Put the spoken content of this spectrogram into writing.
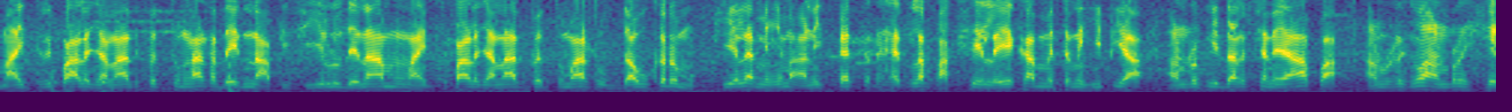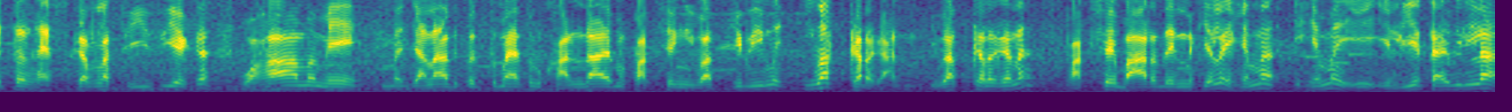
මෛත්‍රීපාල ජනාධිපතිතුමාට දෙන්න අපි සියලු දෙනාම මෛත්‍රීපාල ජනාධිපතිතුමාට උදව් කරමු කියලා මෙහෙම අනිත් පැත්තට හැරිලා පක්ෂයේ ලේකම් මෙතන හිටියා අනුර ප්‍රදර්ශන යාපා අනුර කිව්වා අනුර හෙට රැස් කරලා CC එක වහාම මේ මේ ජනාධිපතිතුමා ඇතුළු කණ්ඩායම පක්ෂයෙන් ඉවත් කිරීම ඉවත් කරගන්න. ඉවත් කරගෙන පක්ෂය බාර දෙන්න කියලා එහෙම එහෙම ඒ එළියට ඇවිල්ලා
